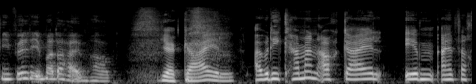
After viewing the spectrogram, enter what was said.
die will die immer daheim haben. Ja, geil. Aber die kann man auch geil eben einfach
